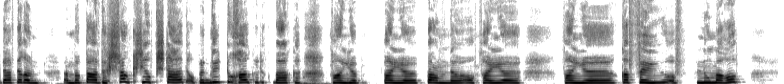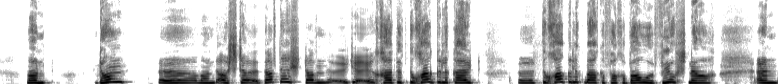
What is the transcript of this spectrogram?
dat, er een, een bepaalde sanctie op staat op het niet toegankelijk maken van je, van je panden of van je, van je café of noem maar op. Want dan, eh, want als de- dat is, dan eh, gaat de toegankelijkheid, eh, toegankelijk maken van gebouwen veel sneller. En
